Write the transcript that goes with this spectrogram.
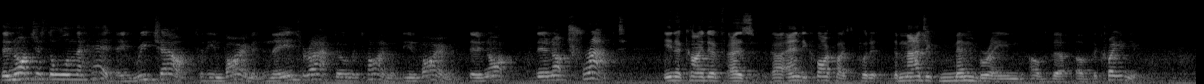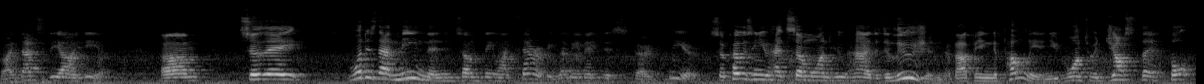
They're not just all in the head. They reach out to the environment and they interact over time with the environment. They're not they're not trapped in a kind of, as uh, Andy Clark likes to put it, the magic membrane of the, of the cranium. Right? That's the idea. Um, so they, what does that mean then in something like therapy? Let me make this very clear. Supposing you had someone who had a delusion about being Napoleon, you'd want to adjust their thoughts,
